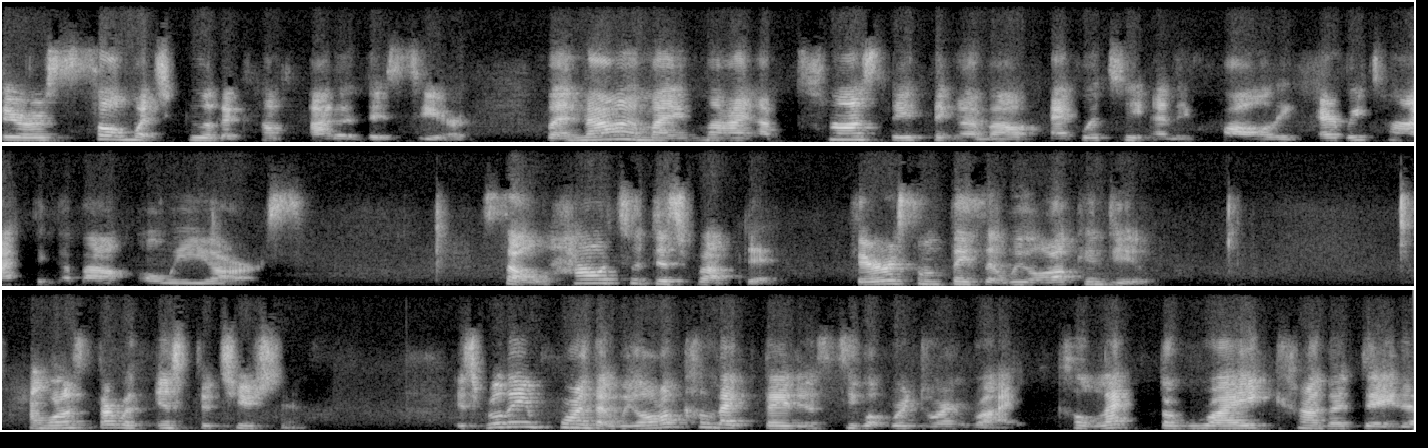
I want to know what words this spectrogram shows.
there is so much good that comes out of this here. But now in my mind, I'm constantly thinking about equity and equality every time I think about OERs. So how to disrupt it? There are some things that we all can do. I want to start with institutions. It's really important that we all collect data and see what we're doing right. Collect the right kind of data,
